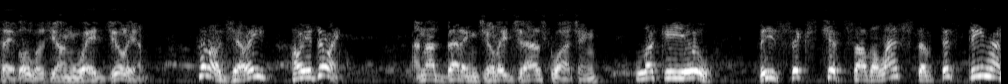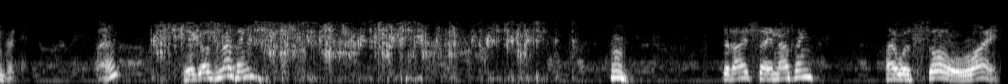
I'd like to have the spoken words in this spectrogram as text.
table was young Wade Julian. Hello, Jerry. How are you doing? I'm not betting, Julie, just watching. Lucky you. These six chips are the last of 1,500. What? Here goes nothing. Hmm. Did I say nothing? I was so right.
